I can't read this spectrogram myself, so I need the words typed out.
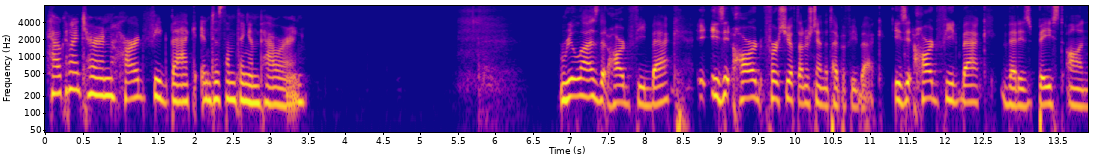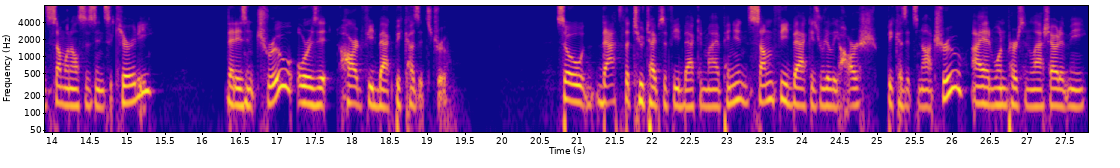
How can I turn hard feedback into something empowering? Realize that hard feedback is it hard? First, you have to understand the type of feedback. Is it hard feedback that is based on someone else's insecurity? That isn't true, or is it hard feedback because it's true? So that's the two types of feedback, in my opinion. Some feedback is really harsh because it's not true. I had one person lash out at me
